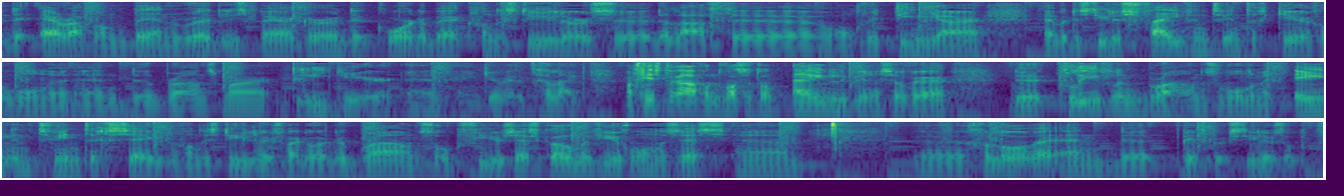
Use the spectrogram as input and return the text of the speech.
de era van Ben Roethlisberger, de quarterback van de Steelers. Uh, de laatste ongeveer 10 jaar hebben de Steelers 25 keer gewonnen en de Browns maar 3 keer. En één keer werd het gelijk. Maar gisteravond was het dan eindelijk weer eens zover. De Cleveland Browns wonnen met 21-7 van de Steelers. Waardoor de Browns op 4-6 komen. 4 gewonnen, 6 uh, verloren en de Pittsburgh Steelers op 5-5.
